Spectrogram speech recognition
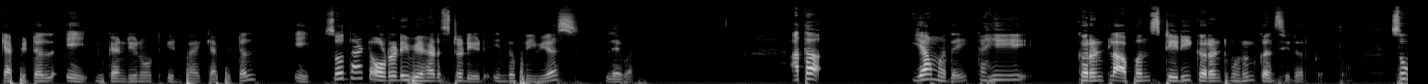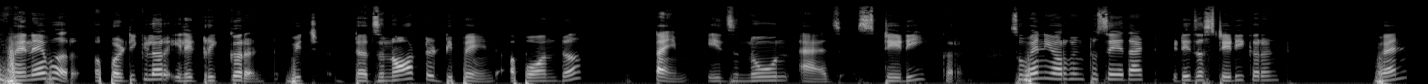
capital A you can denote it by capital A so that already we had studied in the previous level आता यामध्ये काही करंटला आपण स्टेडी करंट म्हणून कन्सिडर करतो so whenever a particular electric current which does not depend upon the time is known as steady current. So when you are going to say that it is a steady current, when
